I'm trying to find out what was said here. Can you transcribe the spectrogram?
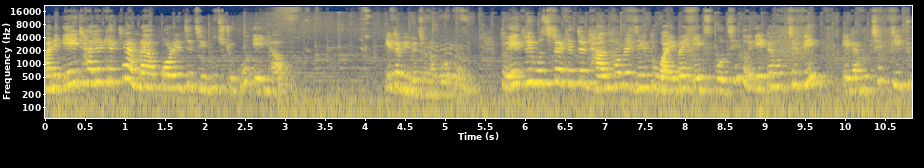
মানে এই ঢালের ক্ষেত্রে আমরা পরের যে ত্রিভুজটুকু, এই হাফ, এটা বিবেচনা করব। তো এই ত্রিভুজটার ক্ষেত্রে ঢাল হবে যেহেতু ওয়াই বাই এক্স বলছি, তো এটা হচ্ছে ভি এটা হচ্ছে টি টু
